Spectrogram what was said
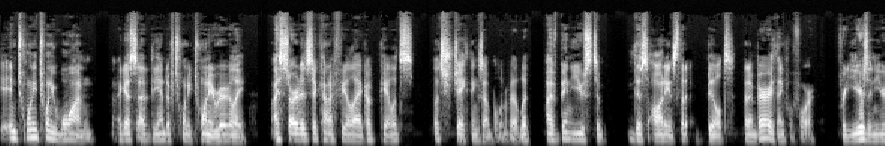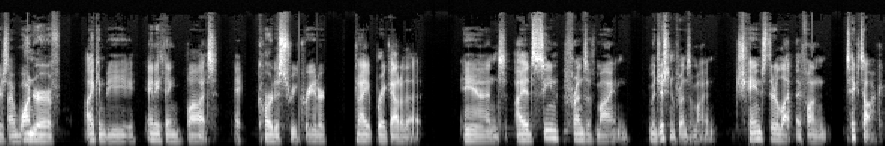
in 2021, I guess at the end of 2020, really, I started to kind of feel like, okay, let's, let's shake things up a little bit. Let, I've been used to this audience that I built that I'm very thankful for for years and years. I wonder if I can be anything but cardistry creator. Can I break out of that? And I had seen friends of mine, magician friends of mine, change their life on TikTok.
